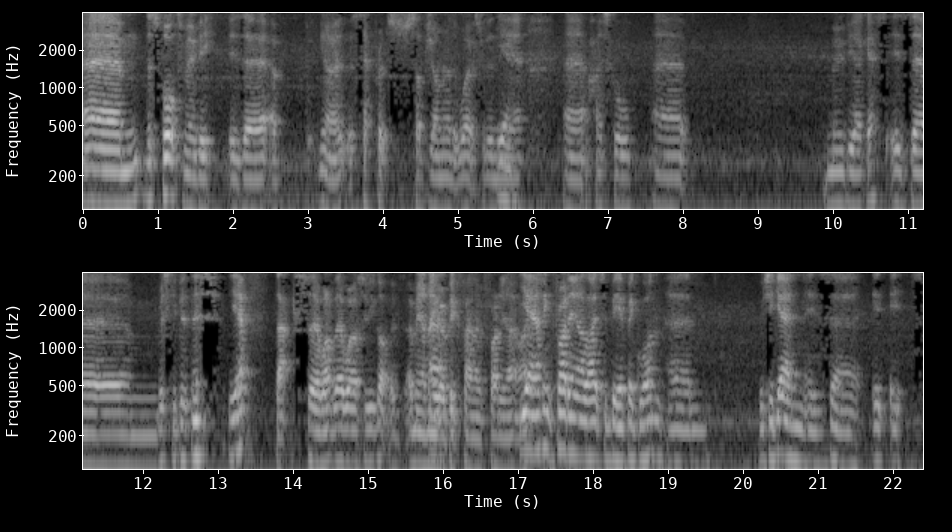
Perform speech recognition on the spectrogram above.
Um, the sports movie is a, a you know a separate subgenre that works within the uh, uh, high school uh, movie. I guess is um, Risky Business. yeah, That's uh, one up there. What else have you got? I mean, I know Uh, you're a big fan of Friday Night Lights. yeah. I think Friday Night Lights would be a big one, um, which again is uh, it, it's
